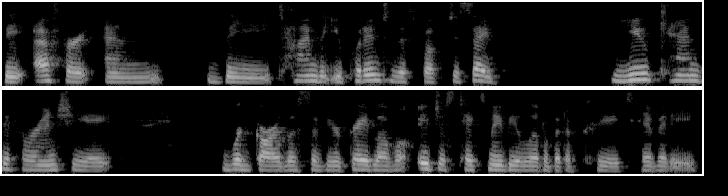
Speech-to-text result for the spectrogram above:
the effort and the time that you put into this book to say you can differentiate regardless of your grade level. It just takes maybe a little bit of creativity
